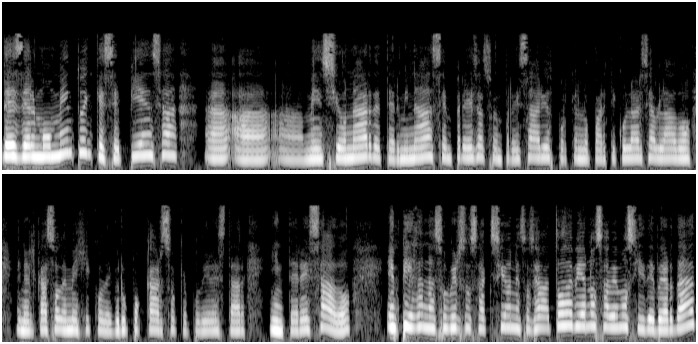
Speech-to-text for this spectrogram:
Desde el momento en que se piensa a, a, mencionar determinadas empresas o empresarios, porque en lo particular se ha hablado en el caso de México de Grupo Carso que pudiera estar interesado, empiezan a subir sus acciones. O sea, todavía no sabemos si de verdad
